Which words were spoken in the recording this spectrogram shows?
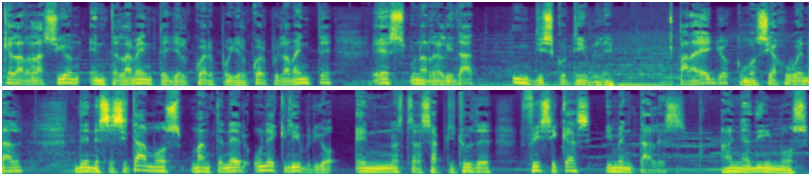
que la relación entre la mente y el cuerpo y el cuerpo y la mente es una realidad indiscutible. Para ello, como decía Juvenal, necesitamos mantener un equilibrio en nuestras aptitudes físicas y mentales. Añadimos,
